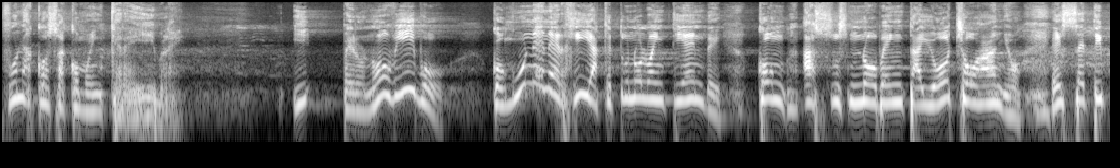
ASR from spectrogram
Fue una cosa como increíble. Y, pero no vivo. con una energía que tú no lo entiendes, con a sus 98 años, ese tipo...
